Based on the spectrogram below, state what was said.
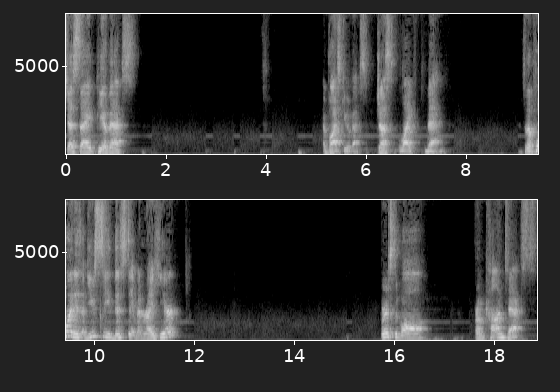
Just say P of x implies Q of x, just like that. So the point is, if you see this statement right here, First of all, from context,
